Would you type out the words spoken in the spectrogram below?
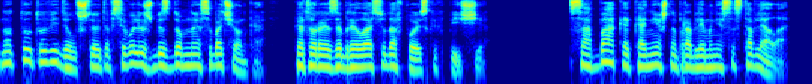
но тут увидел, что это всего лишь бездомная собачонка, которая забрела сюда в поисках пищи. Собака, конечно, проблемы не составляла.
